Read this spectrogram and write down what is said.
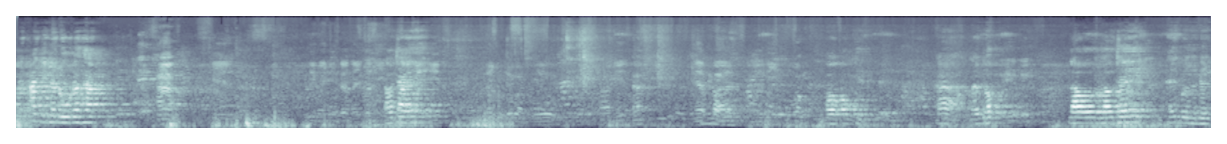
เป็นท่ายิงธนูนะครับข้างโอเคนี่มาอยู่ด้านไหนด้านนี้เอาใจนี่อยู่ระหว่างเอวขานี้นะแนบไปมือนี้ว่างเอาโอเคอ่าแล้วยก เราเราใช้ใช้มือดึง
